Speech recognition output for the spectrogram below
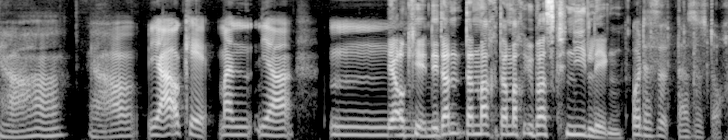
ja, ja, ja, okay. Man, ja, Mm, Ja, okay, nee, dann, dann, mach, dann mach übers Knie legen. Oh, das ist, das ist doch,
